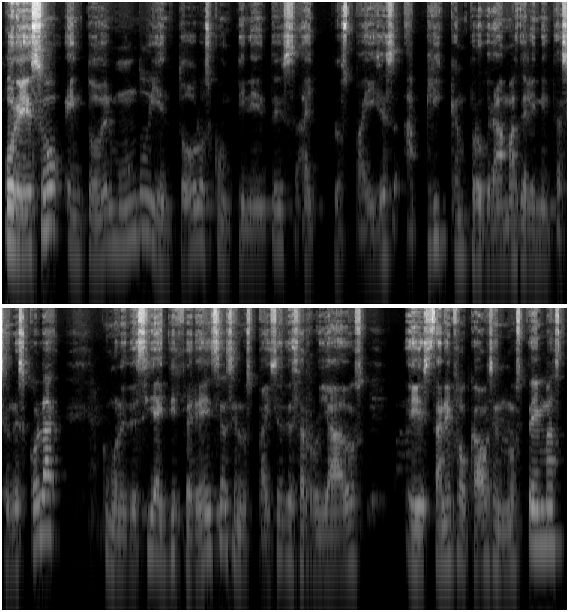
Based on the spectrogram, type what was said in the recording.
Por eso, en todo el mundo y en todos los continentes, los países aplican programas de alimentación escolar. Como les decía, hay diferencias en los países desarrollados, están enfocados en unos temas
